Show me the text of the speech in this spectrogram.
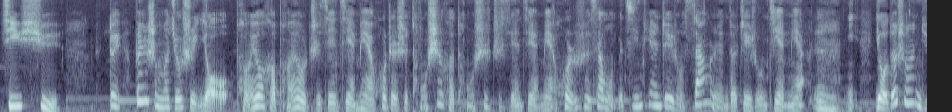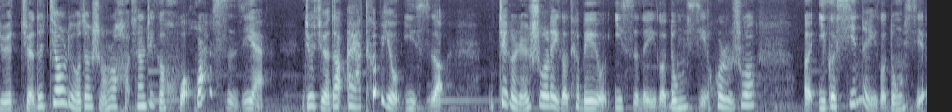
积蓄。对，为什么就是有朋友和朋友之间见面，或者是同事和同事之间见面，或者说像我们今天这种三个人的这种见面，嗯，你有的时候你觉觉得交流的时候，好像这个火花四溅，你就觉得哎呀特别有意思，这个人说了一个特别有意思的一个东西，或者说呃一个新的一个东西，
